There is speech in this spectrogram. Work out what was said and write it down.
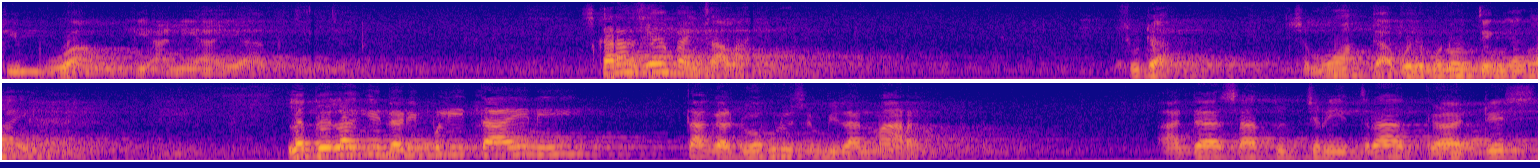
dibuang dianiaya begitu sekarang siapa yang salah ini sudah semua tidak boleh menuding yang lain lebih lagi dari pelita ini tanggal 29 Maret ada satu cerita gadis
